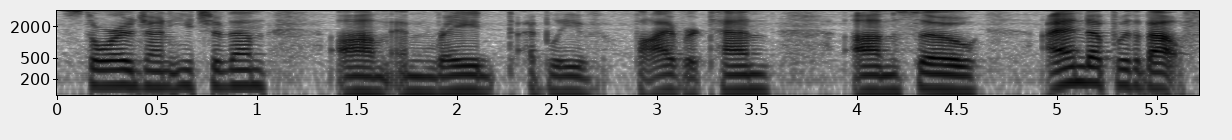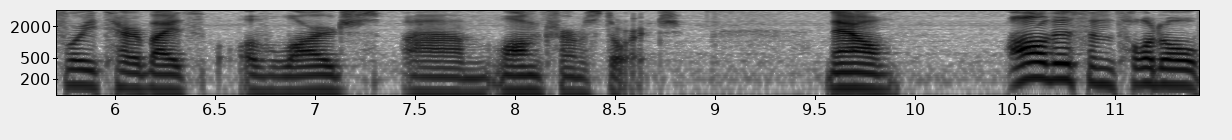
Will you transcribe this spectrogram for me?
storage on each of them, um, and RAID, I believe, 5 or 10. Um, so I end up with about 40 terabytes of large um, long-term storage. Now, all this in total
